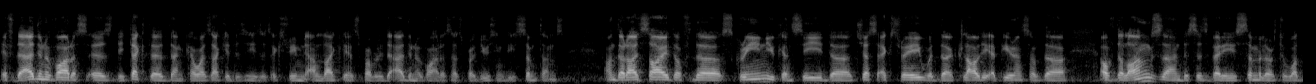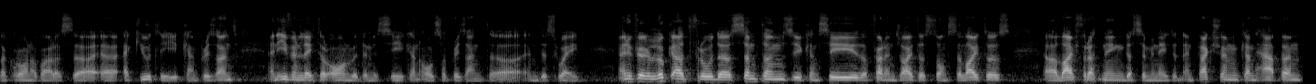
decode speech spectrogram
if the adenovirus is detected, then Kawasaki disease is extremely unlikely. It's probably the adenovirus that's producing these symptoms. On the right side of the screen, you can see the chest X-ray with the cloudy appearance of the of the lungs, and this is very similar to what the coronavirus uh, uh, acutely can present, and even later on with MIS-C can also present uh, in this way. And if you look at through the symptoms, you can see the pharyngitis, tonsillitis, uh, life-threatening disseminated infection can happen,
